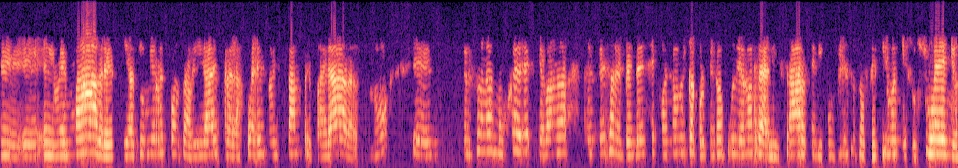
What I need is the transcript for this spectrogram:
eh, en, madres y asumir responsabilidades para las cuales no están preparadas, ¿no? Eh, personas, mujeres que van a tener esa dependencia económica porque no pudieron realizarse ni cumplir sus objetivos ni sus sueños.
